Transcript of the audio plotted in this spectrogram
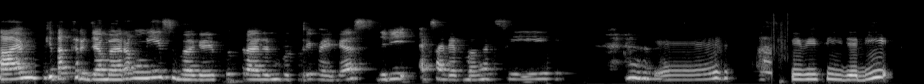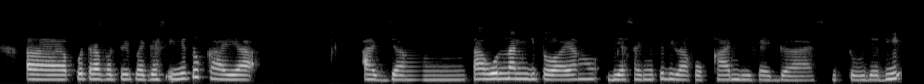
time kita kerja bareng nih sebagai Putra dan Putri Vegas, jadi excited banget sih. Okay. PVC. Jadi uh, Putra Putri Vegas ini tuh kayak ajang tahunan gitu loh yang biasanya itu dilakukan di Vegas gitu. Jadi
